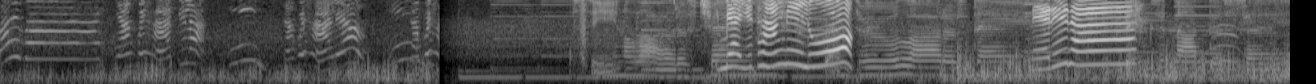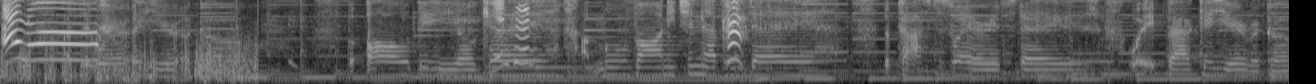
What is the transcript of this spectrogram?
บายบายยังไปหากี่ล่ะยังไปหาแล้วยังไปหา I've seen a lot of change. แม่อยู่ทางนี่ลูก Been through a lot of pain. แม่ดีนะ Things are not the same ฮัลโหล as they were a year ago. But all will be okay. I move on each and every day. The past is where it stays. Way back a year ago.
